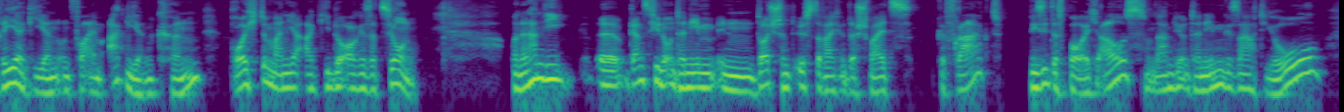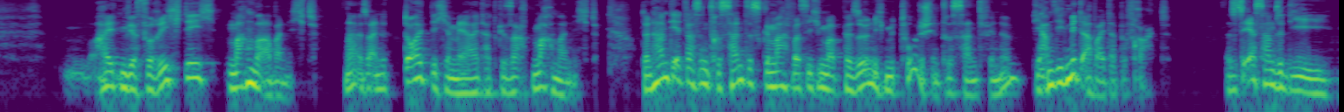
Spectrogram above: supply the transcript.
reagieren und vor allem agieren können, bräuchte man ja agile Organisationen. Und dann haben die äh, ganz viele Unternehmen in Deutschland, Österreich und der Schweiz gefragt, wie sieht das bei euch aus? Und da haben die Unternehmen gesagt, jo, halten wir für richtig, machen wir aber nicht. Also eine deutliche Mehrheit hat gesagt, machen wir nicht. Und dann haben die etwas Interessantes gemacht, was ich immer persönlich methodisch interessant finde. Die haben die Mitarbeiter befragt. Also zuerst haben sie die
